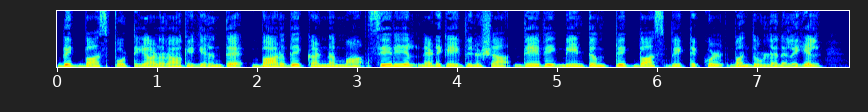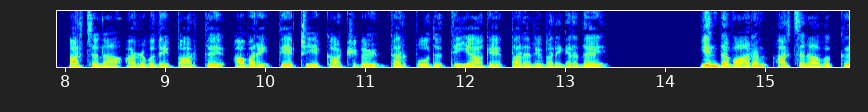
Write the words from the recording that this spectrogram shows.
பிக் பாஸ் போட்டியாளராக இருந்த பாரதி கண்ணம்மா சீரியல் நடிகை வினுஷா தேவி மீண்டும் பிக்பாஸ் வீட்டுக்குள் வந்துள்ள நிலையில் அர்ச்சனா அழுவதை பார்த்து அவரை தேற்றிய காட்சிகள் தற்போது தீயாக பரவி வருகிறது. இந்த வாரம் அர்ச்சனாவுக்கு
